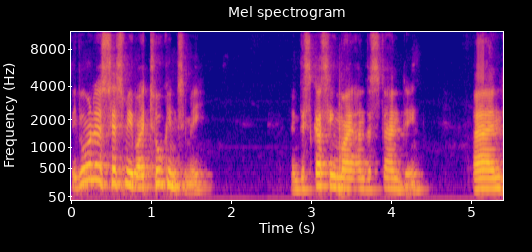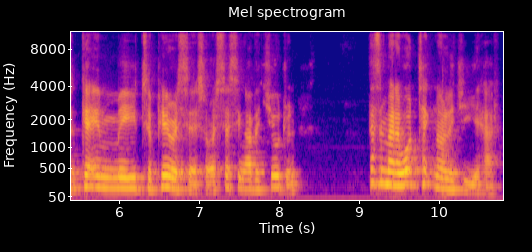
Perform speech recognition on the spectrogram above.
if you want to assess me by talking to me and discussing my understanding and getting me to peer assess or assessing other children, doesn't matter what technology you have.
